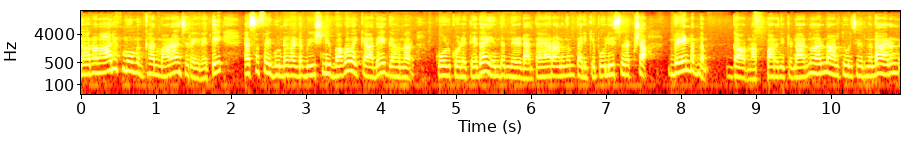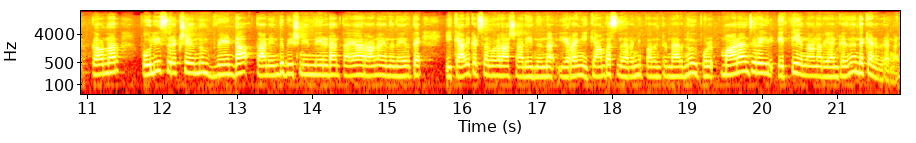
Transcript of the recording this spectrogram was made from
ഗവർണർ ആരിഫ് മുഹമ്മദ് ഖാൻ മാനാഞ്ചിറയിലെത്തി. എസ് എഫ് ഐ ഗുണ്ടകളുടെ ഭീഷണി വകവയ്ക്കാതെ ഗവർണർ കോഴിക്കോട് എത്തിയത് എന്തും നേരിടാൻ തയ്യാറാണെന്നും തനിക്ക് പോലീസ് സുരക്ഷ വേണ്ടെന്നും ഗവർണർ പറഞ്ഞിട്ടുണ്ടായിരുന്നു. അരുൺ ആലത്തൂർ ചേരുന്നുണ്ട്. അരുൺ ഗവർണർ പോലീസ് സുരക്ഷയൊന്നും വേണ്ട. താൻ എന്ത് ഭീഷണിയും നേരിടാൻ തയ്യാറാണ് എന്ന് നേരത്തെ ഈ കാലിക്കറ്റ് സർവകലാശാലയിൽ നിന്ന് ഇറങ്ങി ക്യാമ്പസിൽ ഇറങ്ങി പറഞ്ഞിട്ടുണ്ടായിരുന്നു. ഇപ്പോൾ മാനാഞ്ചിറയിൽ എത്തി എന്നാണ് അറിയാൻ കഴിയുന്നത്. എന്തൊക്കെയാണ് വിവരങ്ങൾ?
